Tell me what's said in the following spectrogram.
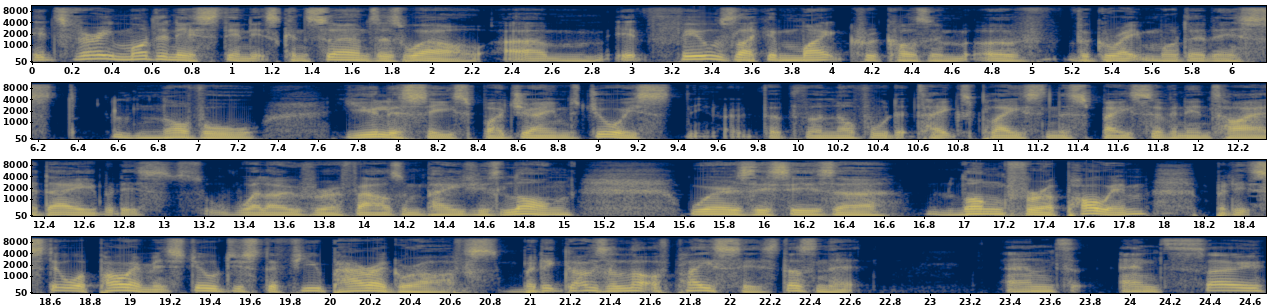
it's very modernist in its concerns as well. Um, it feels like a microcosm of the great modernist novel Ulysses by James Joyce, you know, the, the novel that takes place in the space of an entire day, but is well over a thousand pages long. Whereas this is uh, long for a poem, but it's still a poem. It's still just a few paragraphs, but it goes a lot of places, doesn't it? And and so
